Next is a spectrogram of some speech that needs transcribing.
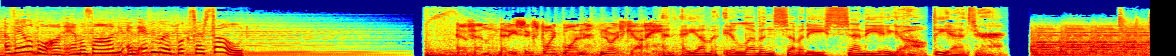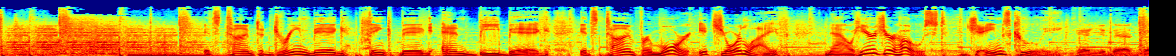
available on Amazon and everywhere books are sold. FM 96.1 North County and AM 1170 San Diego. The answer. It's time to dream big, think big, and be big. It's time for more It's Your Life. Now, here's your host, James Cooley. Tell you that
